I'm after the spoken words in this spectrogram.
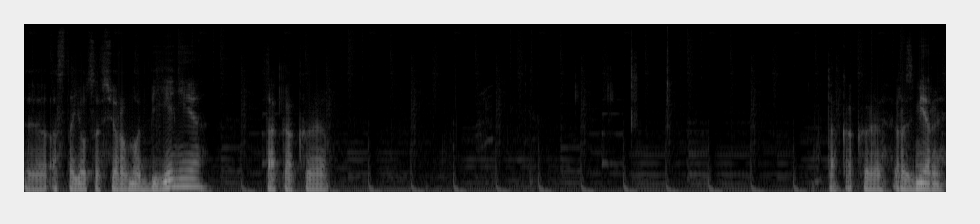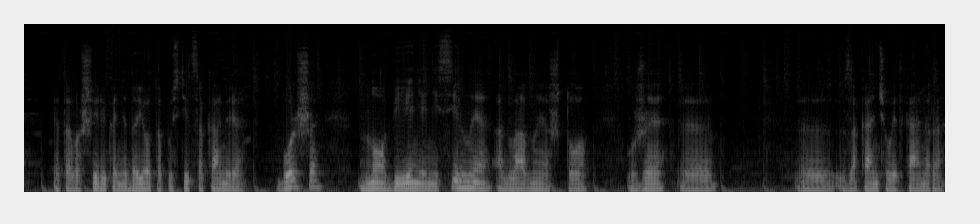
э, остается все равно биение, так как э, так как э, размеры этого ширика не дает опуститься камере больше, но биение не сильное, а главное, что уже э, э, заканчивает камера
